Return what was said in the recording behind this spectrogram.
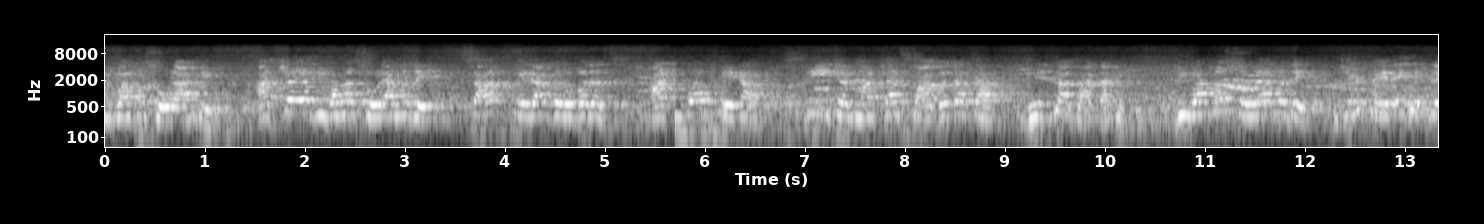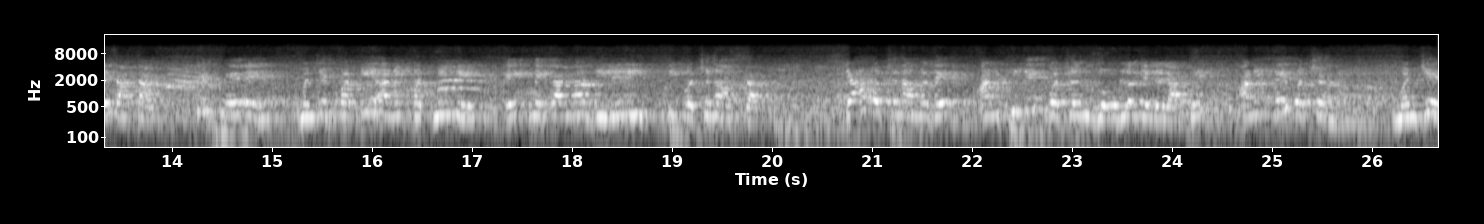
विवाह सोहळा आहे. आजच्या या विवाह सोहळ्यामध्ये सात फेऱ्याबरोबरच आठवा फेरा स्त्री जन्माच्या स्वागताचा घेतला जात आहे. विवाह सोहळा असते जे फेरे घेतले जातात ते फेरे म्हणजे पती आणि पत्नीने एकमेकांना दिलेली ती वचनं असतात. त्या वचनामध्ये आणखीन एक वचन जोडलं गेलेलं आहे आणि ते वचन म्हणजे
